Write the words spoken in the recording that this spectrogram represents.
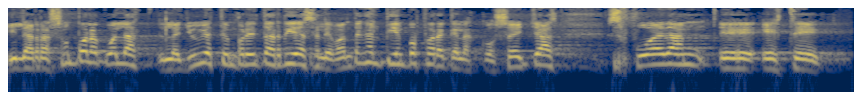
Y la razón por la cual las, lluvias tempranas y tardías se levantan al tiempo es para que las cosechas puedan, eh, este,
